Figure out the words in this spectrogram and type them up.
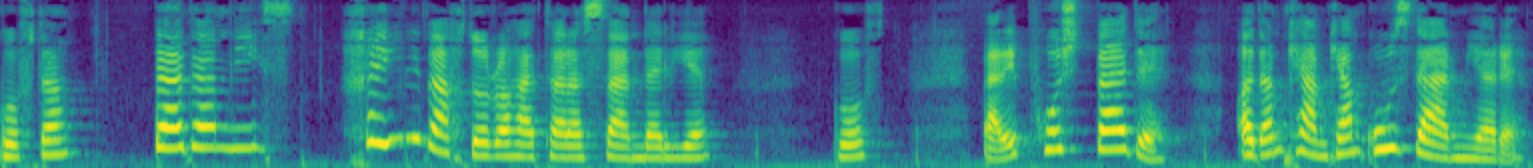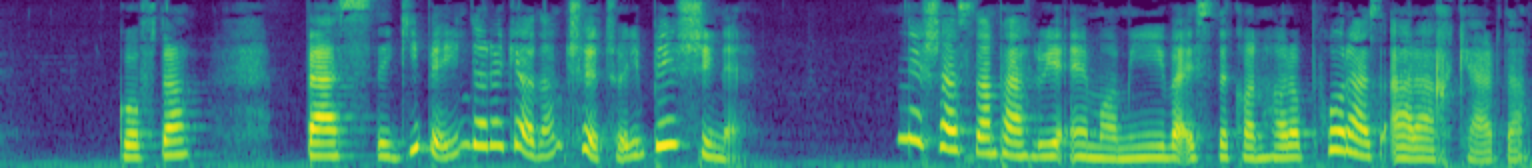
گفتم بدم نیست. خیلی وقت و راحت تر از صندلیه. گفت برای پشت بده. آدم کم کم قوز در میاره. گفتم بستگی به این داره که آدم چطوری بشینه. نشستم پهلوی امامی و استکانها را پر از عرق کردم.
